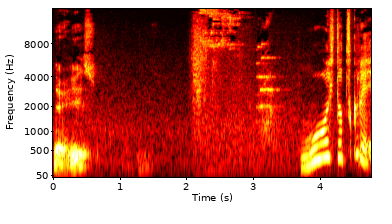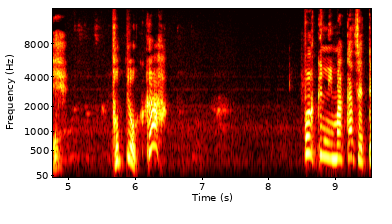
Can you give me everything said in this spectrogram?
There he is. もう一つくれ取っておくか僕に任せて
